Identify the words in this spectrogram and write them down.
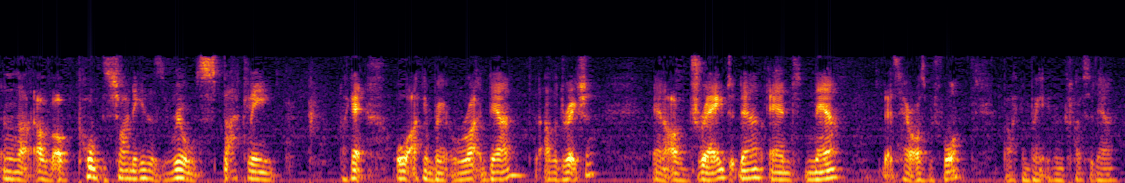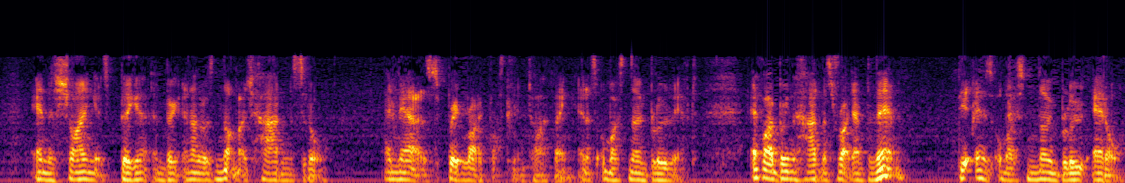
and I've, I've pulled the shine together, it's real sparkly, okay, or I can bring it right down to the other direction, and I've dragged it down, and now, that's how it was before, but I can bring it even closer down and the shine gets bigger and bigger. In other words, not much hardness at all. And now it's spread right across the entire thing, and it's almost no blue left. If I bring the hardness right down to that, there is almost no blue at all.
